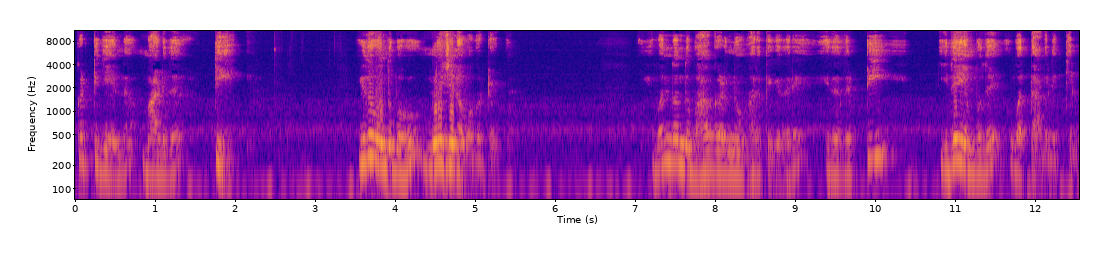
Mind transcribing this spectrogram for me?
ಕಟ್ಟಿಗೆಯಿಂದ ಮಾಡಿದ ಟೀ. ಇದು ಒಂದು ಬಹು ಮೋಜಿನ ಒಗಟು. ಒಂದೊಂದು ಭಾಗಗಳನ್ನು ಹೊರತೆಗೆದರೆ ಇದರ ಟೀ ಇದೆ ಎಂಬುದೇ ಗೊತ್ತಾಗಲಿಕ್ಕಿಲ್ಲ.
